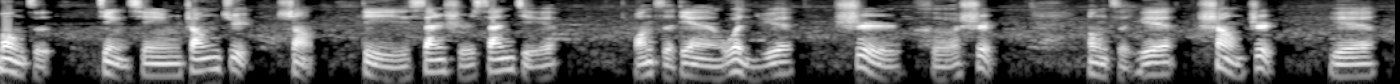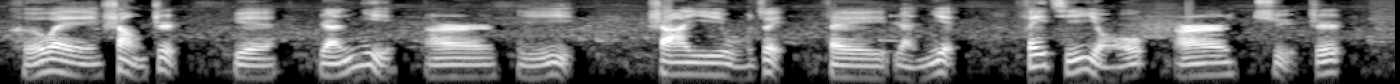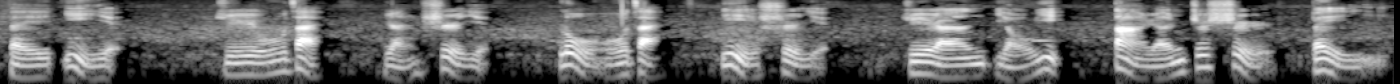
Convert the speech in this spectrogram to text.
孟子尽心章句上第三十三节。王子殿问曰：“是何事？”孟子曰：“上智。”曰：“何谓上智？”曰：“仁义而已矣。杀一无罪，非仁也；非其有而取之，非义也。”居无在，人是也；路无在，义是也。居人犹异，大人之事备矣。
